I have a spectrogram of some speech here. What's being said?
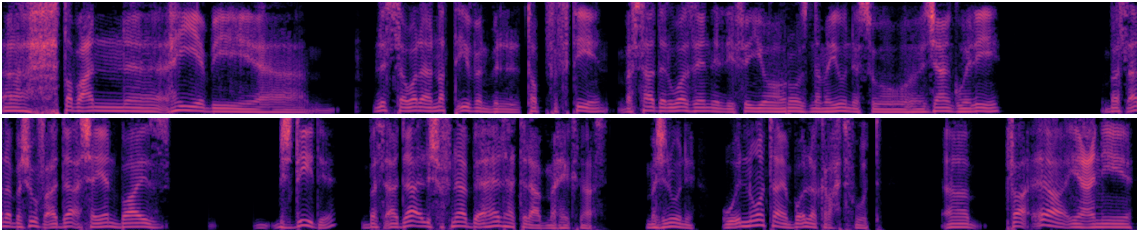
آه طبعا آه، هي ب آه لسه ولا نوت ايفن بالتوب 15 بس هذا الوزن اللي فيه روز نمايونس وجانج ويلي. بس أنا بشوف أداء شاين بايز جديده بس أداء اللي شفناه بأهلها تلعب مع هيك ناس. مجنونة. والنو تايم بقول لك راح تفوت. آه ف آه، يعني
